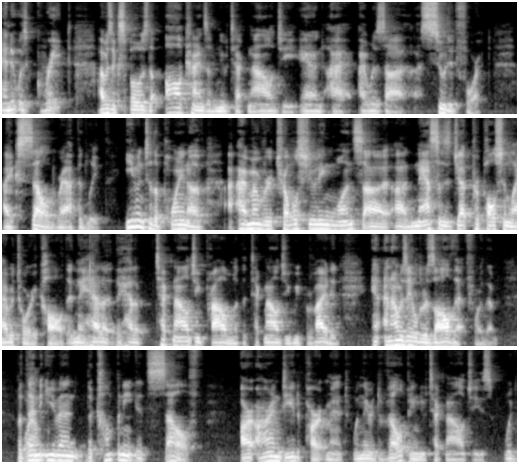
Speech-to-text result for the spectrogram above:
and it was great. I was exposed to all kinds of new technology, and I, I was uh, suited for it. I excelled rapidly even to the point of I remember troubleshooting once. Uh, uh, NASA's Jet Propulsion Laboratory called, and they had a they had a technology problem with the technology we provided, and, and I was able to resolve that for them. But wow. then even the company itself, our R and D department, when they were developing new technologies, would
